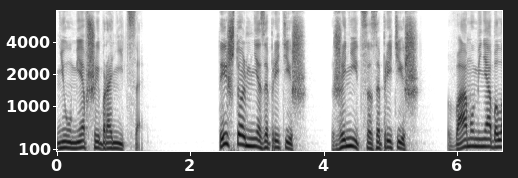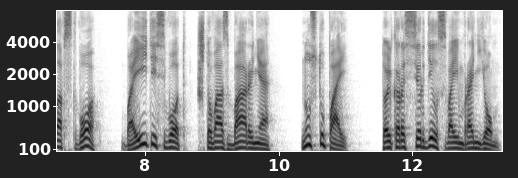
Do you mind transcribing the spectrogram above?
не умевший брониться. Ты что ли мне запретишь? Жениться запретишь? Вам у меня баловство. Боитесь вот, что вас барыня ну, ступай. Только рассердил своим враньем.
